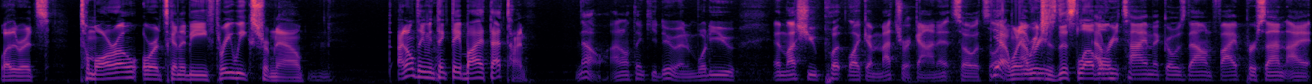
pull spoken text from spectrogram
whether it's tomorrow or it's going to be three weeks from now, mm-hmm. I don't even think they buy at that time. No, I don't think you do. And what do you, unless you put like a metric on it? So it's like Yeah, when it reaches this level- every time it goes down five percent, I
